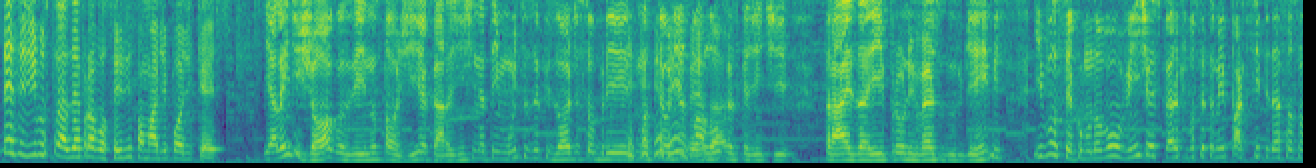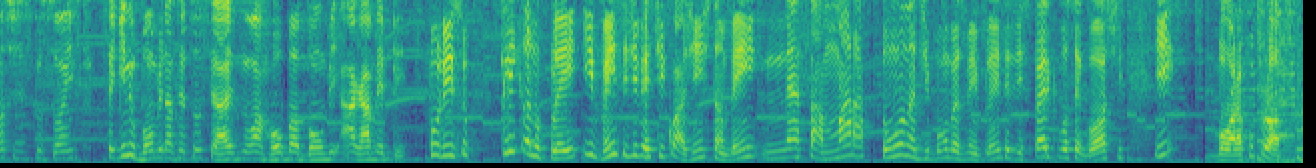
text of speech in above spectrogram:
Decidimos trazer para vocês em formato de podcast. E além de jogos e nostalgia, cara, a gente ainda tem muitos episódios sobre umas teorias malucas que a gente traz aí pro universo dos games. E você, como novo ouvinte, eu espero que você também participe dessas nossas discussões seguindo o Bomb nas redes sociais no arroba BombHBP. Por isso, clica no play e vem se divertir com a gente também nessa maratona de bombas bem planted. Espero que você goste e bora pro próximo.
